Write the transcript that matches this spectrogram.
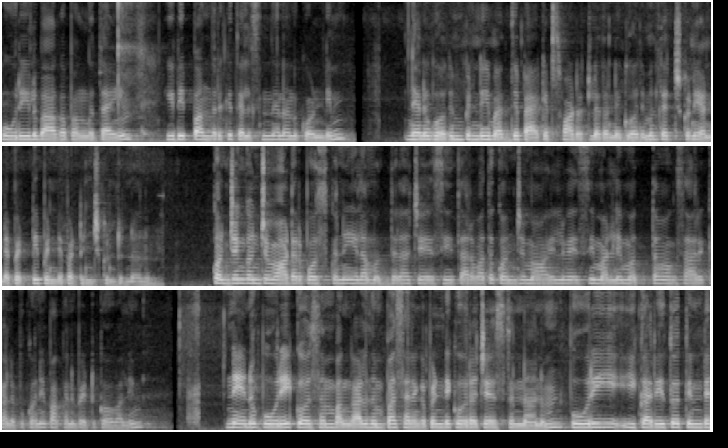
పూరీలు బాగా పొంగుతాయి. ఈ టిప్ అందరికీ తెలిసిందేననుకోండి అనుకోండి. నేను గోధుమ పిండి ఈ మధ్య ప్యాకెట్స్ వాడట్లేదండి. గోధుమలు తెచ్చుకొని ఎండపెట్టి పిండి పట్టించుకుంటున్నాను. కొంచెం కొంచెం వాటర్ పోసుకొని ఇలా ముద్దలా చేసి తర్వాత కొంచెం ఆయిల్ వేసి మళ్ళీ మొత్తం ఒకసారి కలుపుకొని పక్కన పెట్టుకోవాలి. నేను పూరీ కోసం బంగాళదుంప శనగపిండి కూర చేస్తున్నాను. పూరీ ఈ కర్రీతో తింటే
